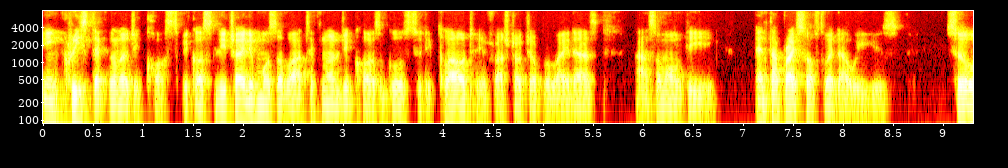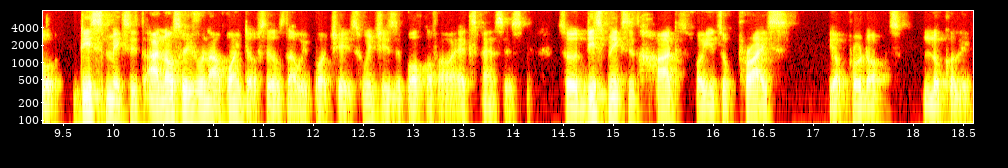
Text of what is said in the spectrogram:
increased technology costs because literally most of our technology costs goes to the cloud infrastructure providers and some of the enterprise software that we use. So this makes it, and also even our point of sales that we purchase, which is the bulk of our expenses. So this makes it hard for you to price your products locally.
